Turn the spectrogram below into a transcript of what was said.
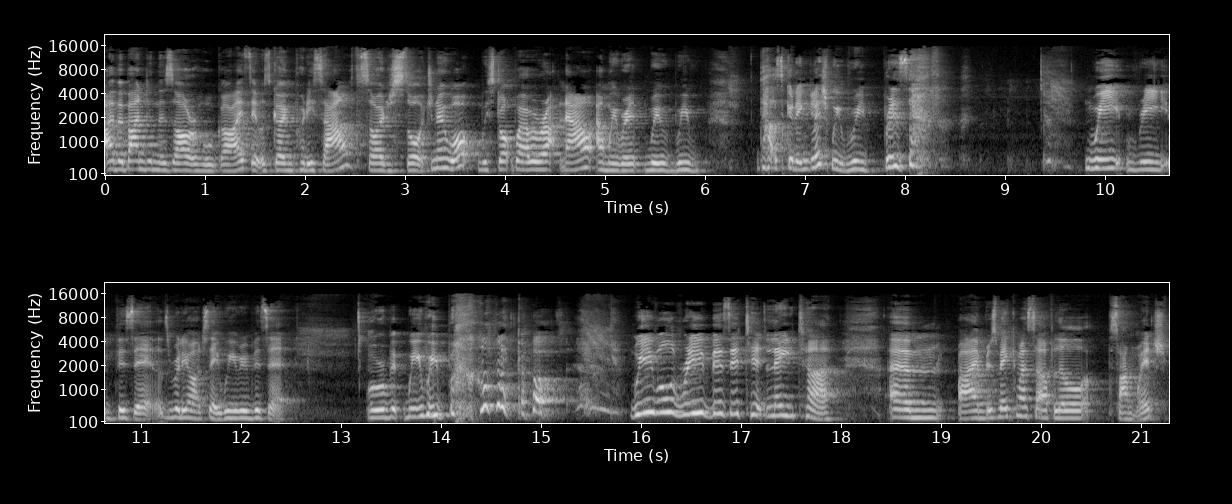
I've abandoned the Zara haul, guys. It was going pretty south, so I just thought, you know what? We stop where we're at now, and we re we we. That's good English. We revisit. We revisit. That's really hard to say. We revisit. Or we, we, oh my God. We will revisit it later. Um, I'm just making myself a little sandwich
